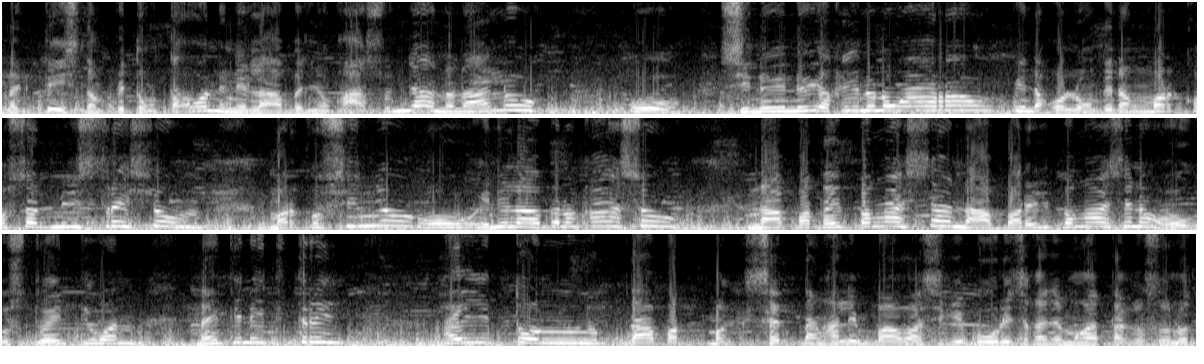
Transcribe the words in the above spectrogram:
Nagtiis ng pitong taon, inilaban yung kaso niya, nanalo. Oh, si Noynoy Aquino nung araw, pinakulong din ng Marcos administration. Marcos Sr. oh, inilaban ang kaso. Napatay pa nga siya, nabaril pa nga siya noong August 21, 1983. Ay ito ang dapat mag-set ng halimbawa si Kiburi sa kanyang mga tagasunod.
